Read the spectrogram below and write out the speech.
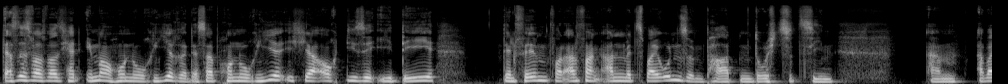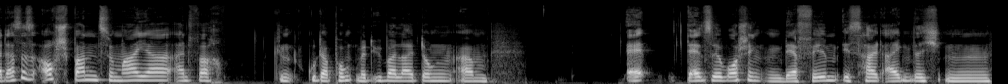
das ist was, was ich halt immer honoriere. Deshalb honoriere ich ja auch diese Idee, den Film von Anfang an mit zwei Unsympathen durchzuziehen. Ähm, aber das ist auch spannend, zumal ja einfach ein guter Punkt mit Überleitung. Ähm, Äh, Denzel Washington, der Film ist halt eigentlich ein,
